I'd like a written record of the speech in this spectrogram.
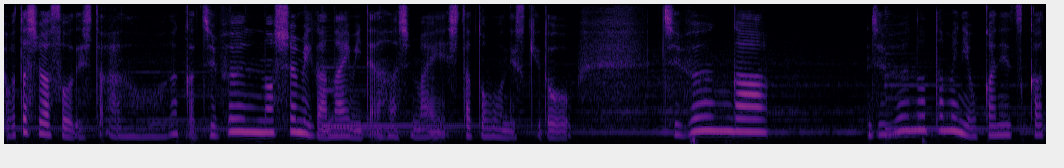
私はそうでしたあのなんか自分の趣味がないみたいな話前したと思うんですけど自分が自分のためにお金使っ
